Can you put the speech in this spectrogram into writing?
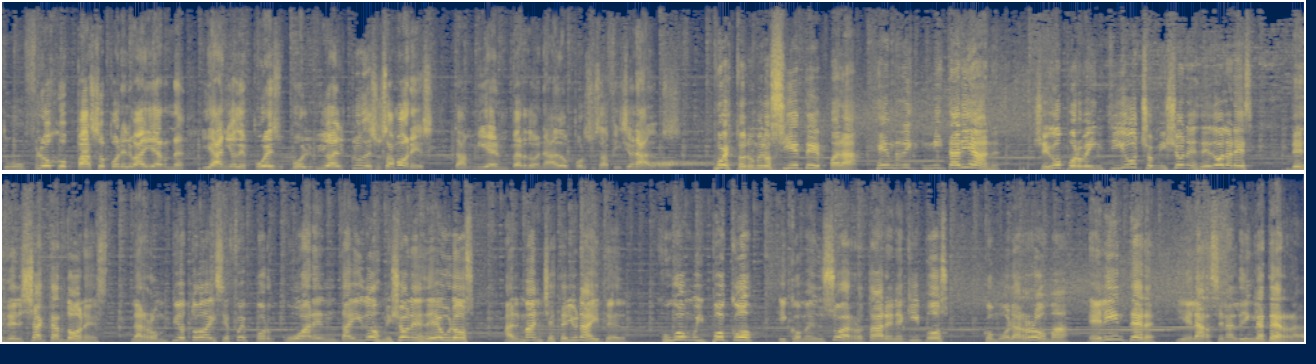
tuvo un flojo paso por el Bayern y años después volvió al club de sus amores, también perdonado por sus aficionados. Puesto número 7 para Henrik Mitarian. Llegó por 28 millones de dólares desde el Shakhtar Donetsk. La rompió toda y se fue por 42 millones de euros al Manchester United jugó muy poco y comenzó a rotar en equipos como la Roma, el Inter y el Arsenal de Inglaterra.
